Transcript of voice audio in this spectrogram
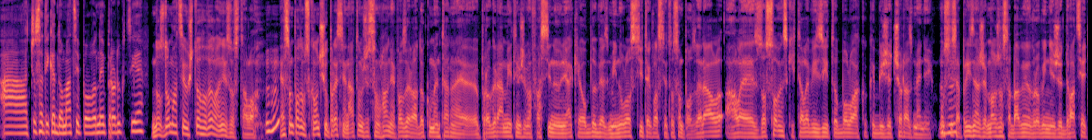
A čo sa týka domácej pôvodnej produkcie? No z domácej už toho veľa nezostalo. Uh-huh. Ja som potom skončil presne na tom, že som hlavne pozeral dokumentárne programy, tým, že ma fascinujú nejaké obdobia z minulosti, tak vlastne to som pozeral, ale zo slovenských televízií to bolo ako keby, že čoraz menej. Musím uh-huh. sa priznať, že možno sa bavíme v rovine, že 20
